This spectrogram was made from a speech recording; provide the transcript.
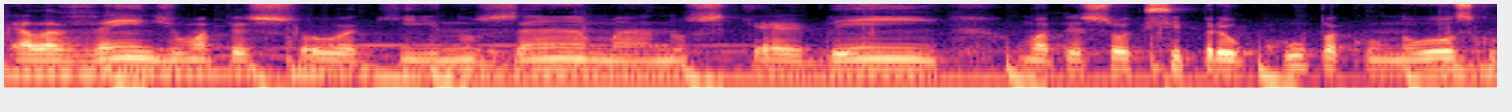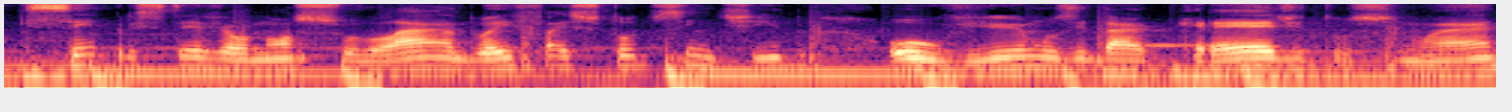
ela vem de uma pessoa que nos ama, nos quer bem, uma pessoa que se preocupa conosco, que sempre esteve ao nosso lado, aí faz todo sentido ouvirmos e dar créditos, não é?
